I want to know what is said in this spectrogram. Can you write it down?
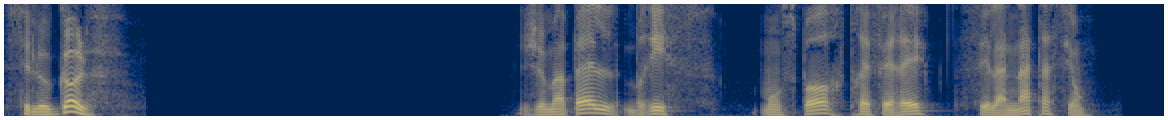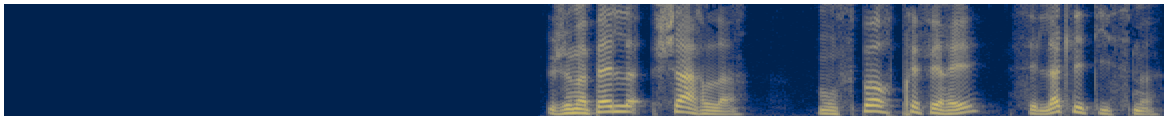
c'est le golf. Je m'appelle Brice. Mon sport préféré, c'est la natation. Je m'appelle Charles. Mon sport préféré, c'est l'athlétisme.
